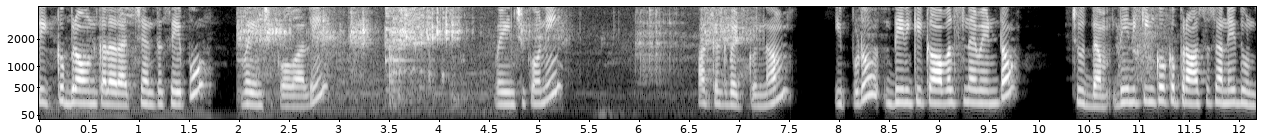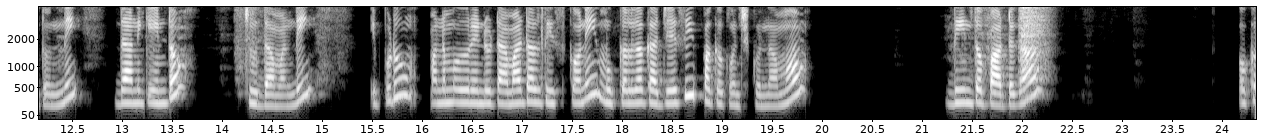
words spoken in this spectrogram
థిక్ బ్రౌన్ కలర్ వచ్చేంతసేపు వేయించుకోవాలి. వేయించుకొని పక్కకు పెట్టుకుందాం. ఇప్పుడు దీనికి కావాల్సినవి ఏంటో చూద్దాం. దీనికి ఇంకొక ప్రాసెస్ అనేది ఉంటుంది. దానికి ఏంటో చూద్దామండి. ఇప్పుడు మనము రెండు టమాటాలు తీసుకొని ముక్కలుగా కట్ చేసి పక్కకు ఉంచుకుందాము. దీంతో పాటుగా ఒక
